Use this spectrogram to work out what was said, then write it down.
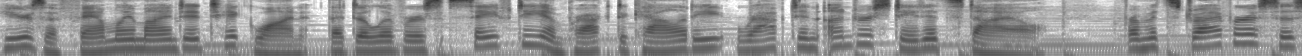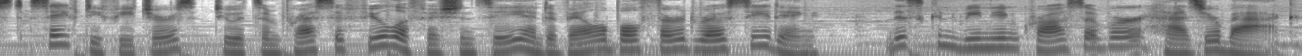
Here's a family-minded Tiguan that delivers safety and practicality wrapped in understated style. From its driver assist safety features to its impressive fuel efficiency and available third-row seating, this convenient crossover has your back.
